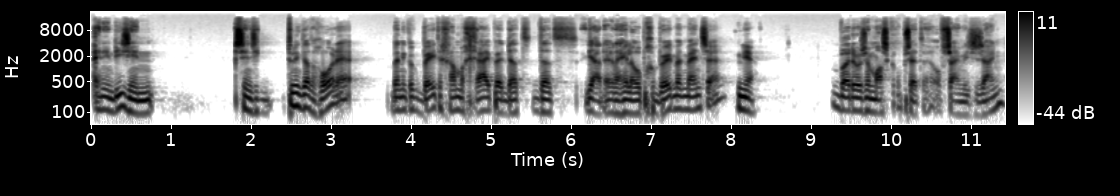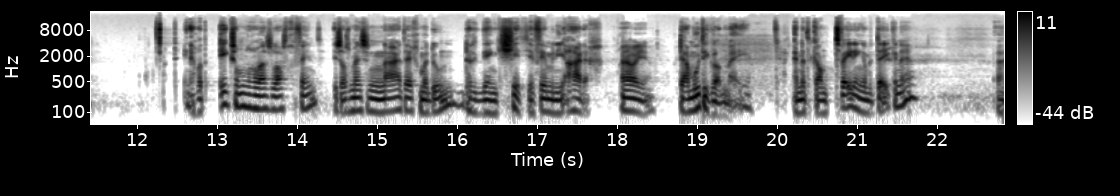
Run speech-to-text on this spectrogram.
En in die zin, sinds ik, toen ik dat hoorde, ben ik ook beter gaan begrijpen dat, dat ja, er een hele hoop gebeurt met mensen Ja. waardoor ze een masker opzetten of zijn wie ze zijn. Het enige wat ik soms nog wel eens lastig vind, is als mensen naar tegen me doen, dat ik denk, shit, je vindt me niet aardig. Oh ja. Daar moet ik wat mee. En dat kan twee dingen betekenen. Eh,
